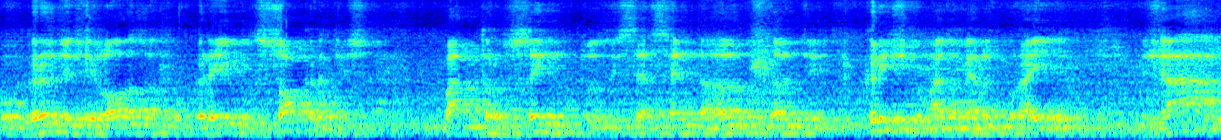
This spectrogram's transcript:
O grande filósofo grego Sócrates, 460 anos antes de Cristo, mais ou menos por aí, já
